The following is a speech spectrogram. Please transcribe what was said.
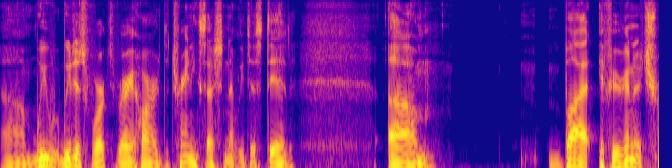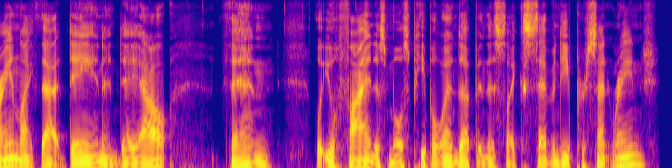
Um, we, we just worked very hard, the training session that we just did. Um, but if you're going to train like that day in and day out, then what you'll find is most people end up in this like 70% range.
